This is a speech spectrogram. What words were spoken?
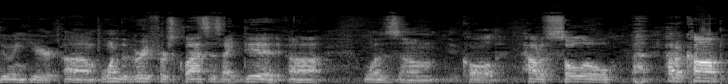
Doing here, um, one of the very first classes I did uh, was um, called "How to Solo, How to Comp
